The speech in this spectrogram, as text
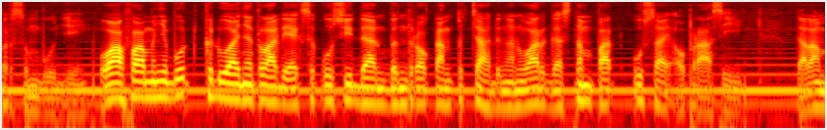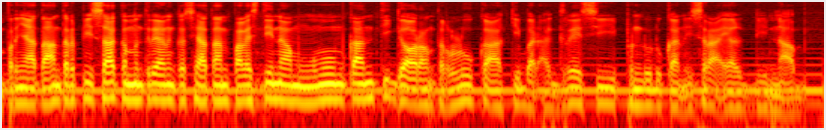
bersembunyi. Wafa menyebut keduanya telah dieksekusi dan bentrokan pecah dengan warga setempat usai operasi. Dalam pernyataan terpisah, Kementerian Kesehatan Palestina mengumumkan tiga orang terluka akibat agresi pendudukan Israel di Nab.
